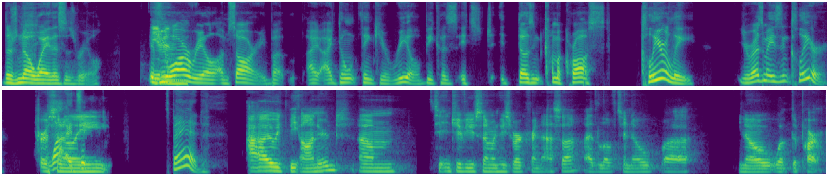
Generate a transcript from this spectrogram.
There's no way this is real. If Even- you are real, I'm sorry, but I I don't think you're real because it's it doesn't come across clearly. Your resume isn't clear. Why? It's like- Personally, It's bad. I would be honored um, to interview someone who's worked for NASA. I'd love to know, uh, you know, what the part,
